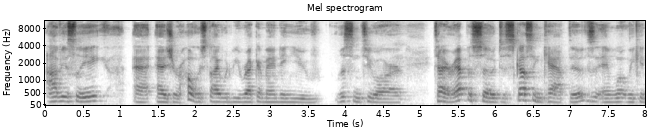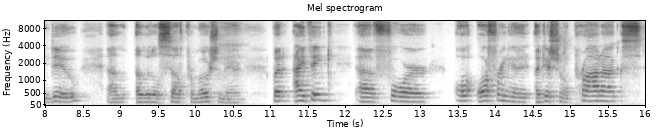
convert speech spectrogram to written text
obviously, as your host, I would be recommending you listen to our entire episode discussing captives and what we can do. Uh, a little self promotion there. But I think uh, for o- offering a, additional products,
